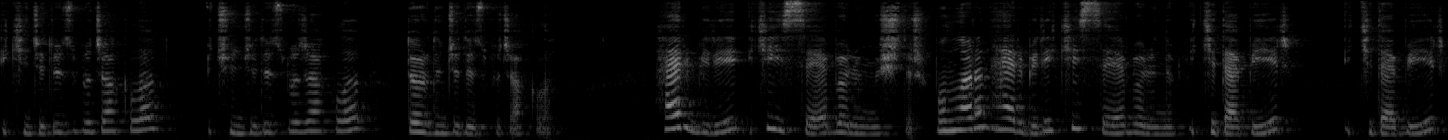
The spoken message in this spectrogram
ikinci düzbucaqlı, üçüncü düzbucaqlı, dördüncü düzbucaqlı. Hər biri 2 hissəyə bölünmüşdür. Bunların hər biri 2 hissəyə bölünüb. 2də 1, 2də 1,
